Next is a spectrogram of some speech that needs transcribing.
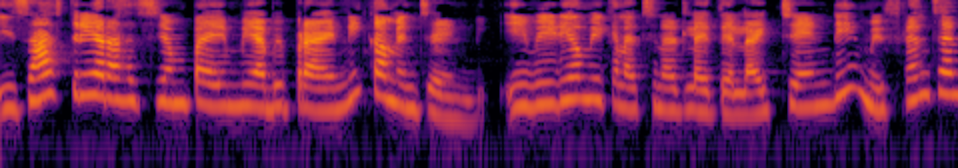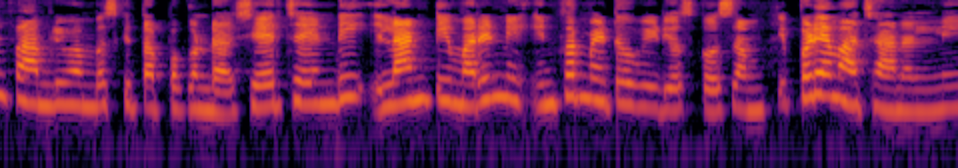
ఈ శాస్త్రీయ రహస్యంపై మీ అభిప్రాయాన్ని కమెంట్ చేయండి. ఈ వీడియో మీకు నచ్చినట్లయితే లైక్ చేయండి. మీ ఫ్రెండ్స్ అండ్ ఫ్యామిలీ మెంబర్స్కి తప్పకుండా షేర్ చేయండి. ఇలాంటి మరిన్ని ఇన్ఫర్మేటివ్ వీడియోస్ కోసం ఇప్పుడే మా ఛానల్ని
